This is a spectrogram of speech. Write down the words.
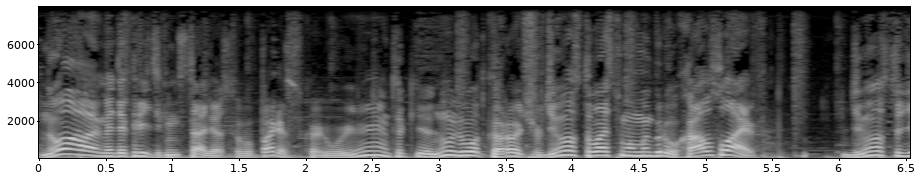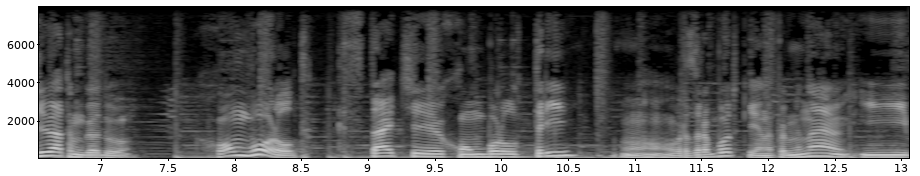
Но Metacritic не стали особо париться, как бы, и такие, ну вот, короче, в 98-м игру Half-Life, в 99-м году Homeworld, кстати, Homeworld 3 э, в разработке, я напоминаю, и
